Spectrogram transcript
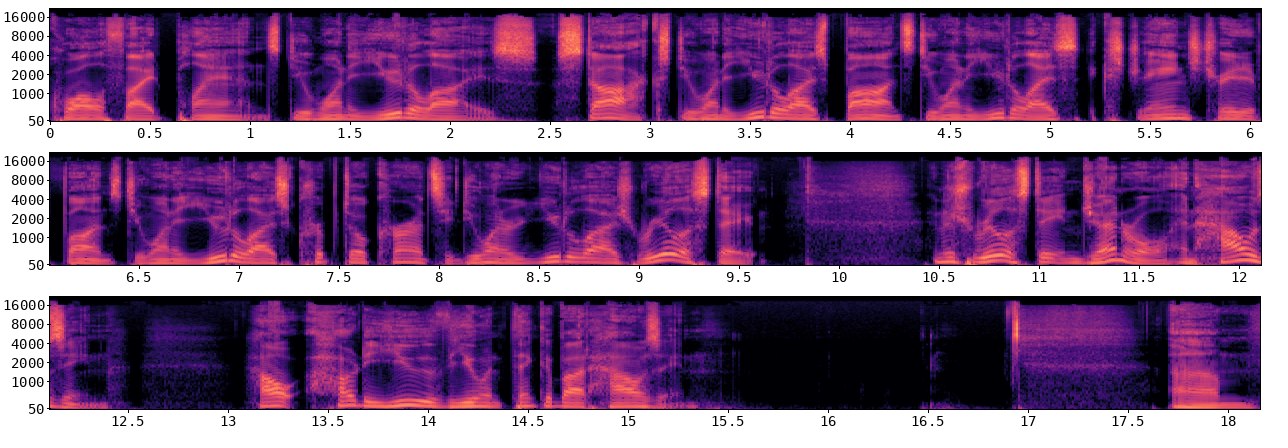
qualified plans? Do you want to utilize stocks? Do you want to utilize bonds? Do you want to utilize exchange traded funds? Do you want to utilize cryptocurrency? Do you want to utilize real estate? And just real estate in general and housing. How, how do you view and think about housing? Um,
